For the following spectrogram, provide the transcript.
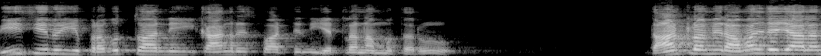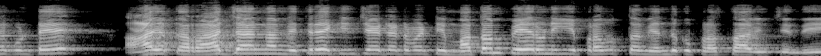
బీసీలు ఈ ప్రభుత్వాన్ని ఈ కాంగ్రెస్ పార్టీని ఎట్లా నమ్ముతారు? దాంట్లో మీరు అమలు చేయాలనుకుంటే ఆ యొక్క రాజ్యాంగం వ్యతిరేకించేటటువంటి మతం పేరుని ఈ ప్రభుత్వం ఎందుకు ప్రస్తావించింది?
